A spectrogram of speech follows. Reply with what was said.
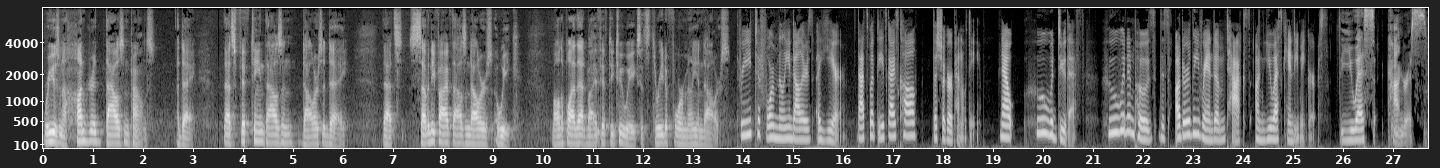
We're using 100,000 pounds a day. That's $15,000 a day. That's $75,000 a week. Multiply that by 52 weeks, it's 3 to 4 million dollars. 3 to 4 million dollars a year. That's what these guys call the sugar penalty. Now, who would do this? Who would impose this utterly random tax on US candy makers? The US Congress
